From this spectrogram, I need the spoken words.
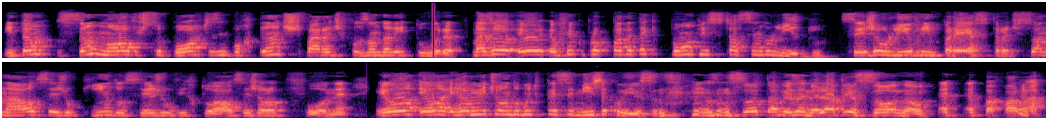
Então, são novos suportes importantes para a difusão da leitura. Mas eu, eu, eu fico preocupado até que ponto isso está sendo lido. Seja o livro impresso tradicional, seja o Kindle, seja o virtual, seja lá o que for, né? Eu, eu realmente ando muito pessimista com isso. Não sou talvez a melhor pessoa, não, para falar.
